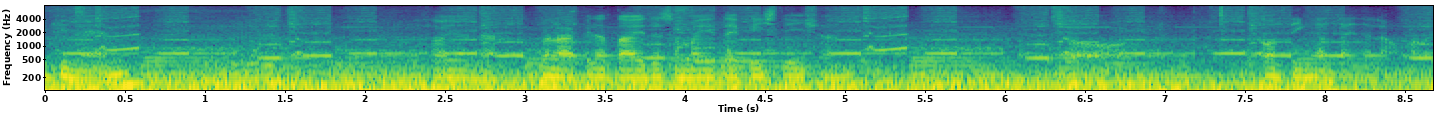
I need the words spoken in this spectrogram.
City, man. So, ayan na. Malapit na tayo sa may Taipei station. So, konting antay na lang mga.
